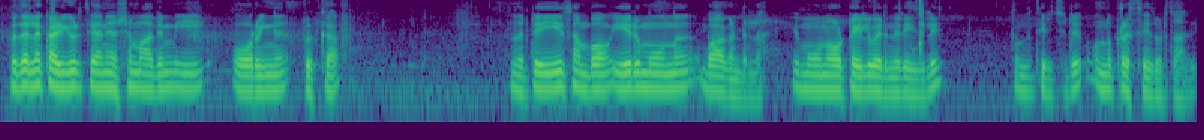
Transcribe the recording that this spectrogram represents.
അപ്പോൾ ഇതെല്ലാം കഴുകി വൃത്തിയായതിനു ശേഷം ആദ്യം ഈ ഓറിങ് വെക്കുക. എന്നിട്ട് ഈ സംഭവം ഈ ഒരു മൂന്ന് ഭാഗം ഉണ്ടല്ലോ. ഈ മൂന്ന് ഓട്ടയിൽ വരുന്ന രീതിയിൽ ഒന്ന് തിരിച്ചിട്ട് ഒന്ന് പ്രസ് ചെയ്ത് കൊടുത്താൽ മതി.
